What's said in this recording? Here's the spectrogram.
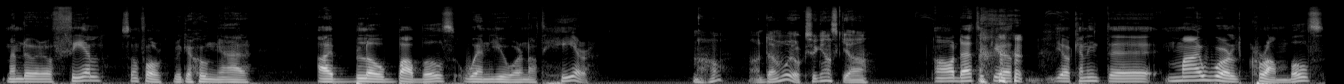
Men då är det fel som folk brukar sjunga är I blow bubbles when you are not here. Jaha. Ja, den var ju också ganska... Ja, där tycker jag att jag kan inte... My world crumbles,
